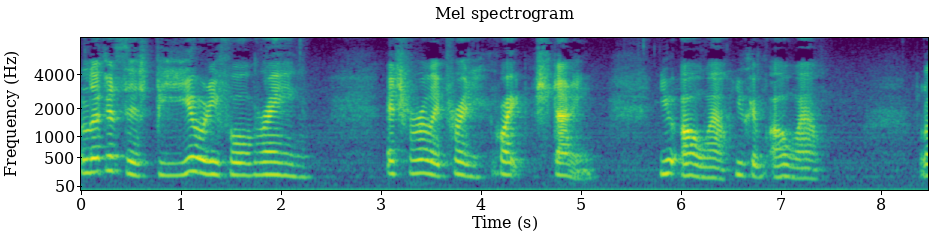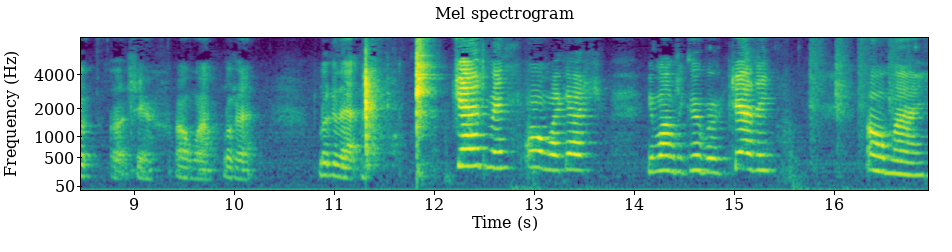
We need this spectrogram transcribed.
Look at this beautiful ring. It's really pretty, quite stunning. You, oh wow, you can, oh wow. Look, let's see here. Oh wow, look at that. Look at that. Jasmine, oh my gosh. Your mom's a goober. Jazzy. Oh my.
